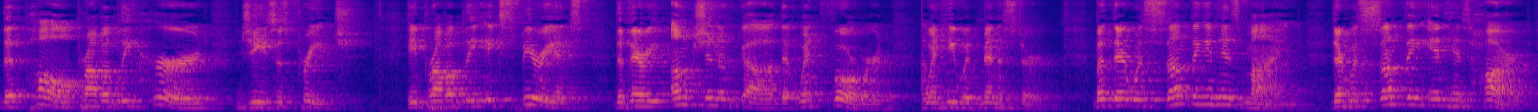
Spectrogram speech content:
that Paul probably heard Jesus preach. He probably experienced the very unction of God that went forward when he would minister. But there was something in his mind, there was something in his heart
